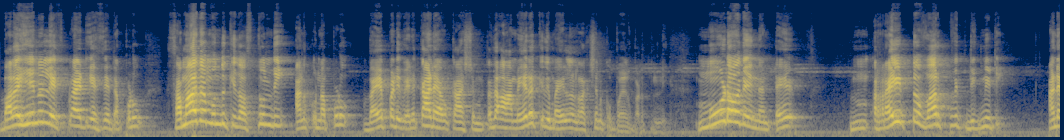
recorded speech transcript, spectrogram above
బలహీనులు ఎక్స్ప్లాయిట్ చేసేటప్పుడు సమాజం ముందుకు ఇది వస్తుంది అనుకున్నప్పుడు భయపడి వెనకాడే అవకాశం ఉంటుంది. ఆ మేరకు ఇది మహిళల రక్షణకు ఉపయోగపడుతుంది. మూడవది ఏంటంటే right to work with dignity అంటే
